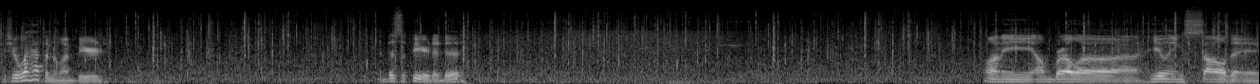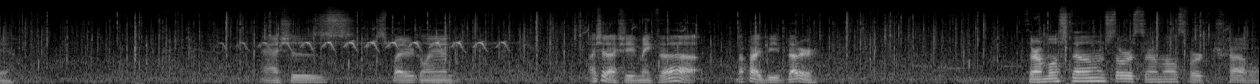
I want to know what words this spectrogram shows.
Actually, what happened to my beard? It disappeared, it did. Honey, umbrella, healing salve. Ashes. Spider gland. I should actually make that. That'd probably be better. Thermostone stores thermals for travel.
